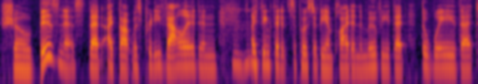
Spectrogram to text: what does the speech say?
show business that I thought was pretty valid. And Mhm. I think that it's supposed to be implied in the movie that the way that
